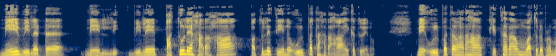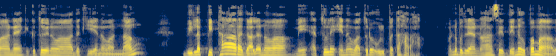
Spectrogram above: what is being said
මේ විලට මේ විලේ පතුලේ හරහා පතුලේ තියෙන උල්පත හරහා එකතු වෙනවා. මේ උල්පත හරහා කතරම් වතුර ප්‍රමාණයක් එකතු වෙනවාද කියනවා නම් විල පිටාර ගලනවා මේ ඇතුලේ එන වතුර උල්පත හරහා. ඔන්න බුදුරජාන් වහන්සේ දෙන උපමාව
